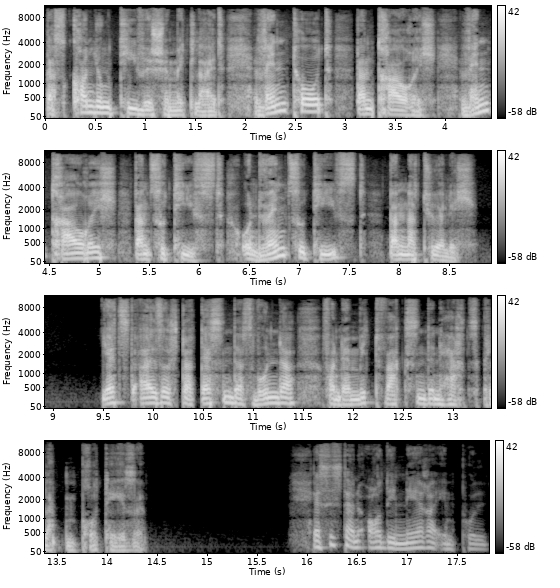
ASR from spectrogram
Das konjunktivische Mitleid. Wenn tot, dann traurig. Wenn traurig, dann zutiefst. Und wenn zutiefst, dann natürlich. Jetzt also stattdessen das Wunder von der mitwachsenden Herzklappenprothese. Es ist ein ordinärer Impuls.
